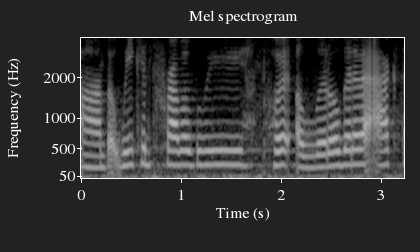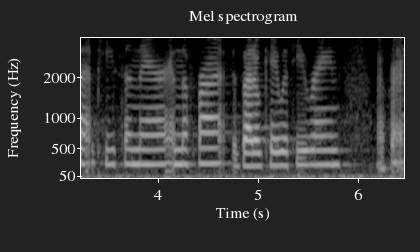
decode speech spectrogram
Um, but we could probably put a little bit of an accent piece in there in the front. Is that okay with you, Rain? Okay.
